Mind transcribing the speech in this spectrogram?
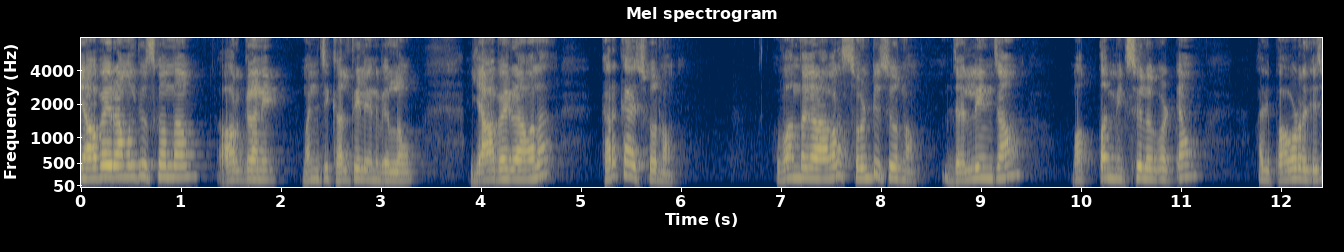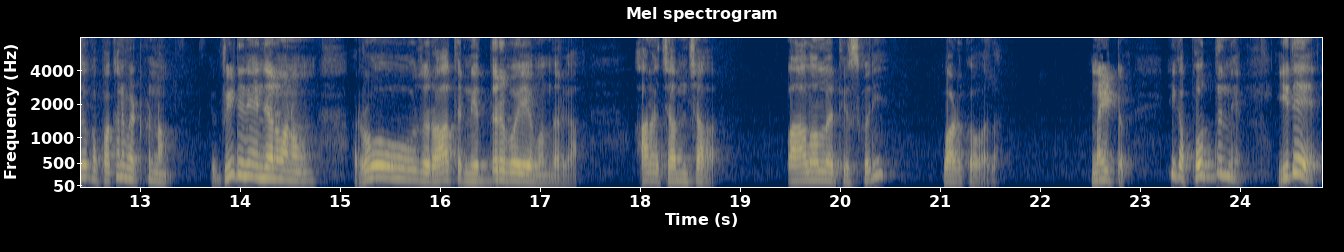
యాభై గ్రాములు తీసుకుందాం. ఆర్గానిక్ మంచి కల్తీ లేని బెల్లం. యాభై గ్రాముల కరకాయ చూర్ణం. వంద గ్రాముల సొంటి చూర్ణం. జల్లించాం. మొత్తం మిక్సీలో కొట్టాం. అది పౌడర్ చేసి ఒక పక్కన పెట్టుకున్నాం. వీటిని ఏం చేయాలి మనం? రోజు రాత్రి నిద్రపోయే ముందరగా అర చెంచా పాలల్లో తీసుకొని వాడుకోవాలి. నైట్. ఇక పొద్దున్నే ఇదే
